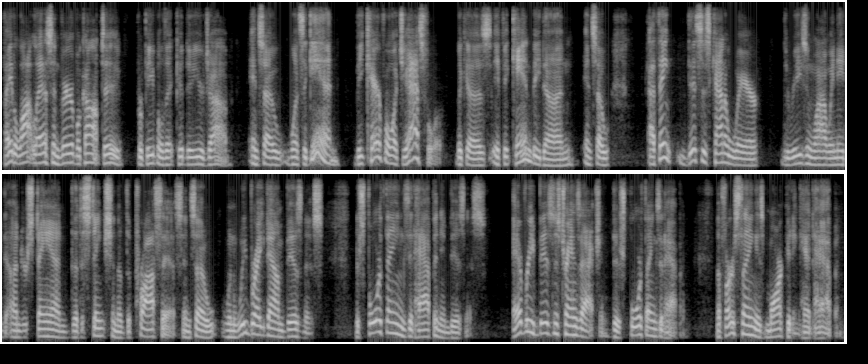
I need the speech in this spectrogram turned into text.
Paid a lot less in variable comp too for people that could do your job. And so once again, be careful what you ask for because if it can be done, and so I think this is kind of where the reason why we need to understand the distinction of the process. And so when we break down business, there's four things that happen in business every business transaction, there's four things that happen. The first thing is marketing had to happen.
